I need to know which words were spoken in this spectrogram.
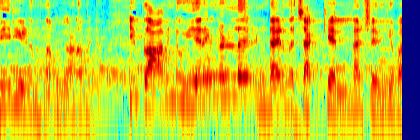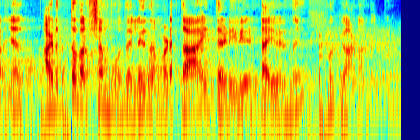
തിരിയിടുന്നത് നമുക്ക് കാണാൻ പറ്റും. ഈ പ്ലാവിന്റെ ഉയരങ്ങളിൽ ഉണ്ടായിരുന്ന ചക്കയെല്ലാം ശരിക്കും പറഞ്ഞാൽ അടുത്ത വർഷം മുതൽ നമ്മുടെ താഴ്ത്തടിയിൽ ഉണ്ടായി വരുന്നത് നമുക്ക് കാണാൻ പറ്റും.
